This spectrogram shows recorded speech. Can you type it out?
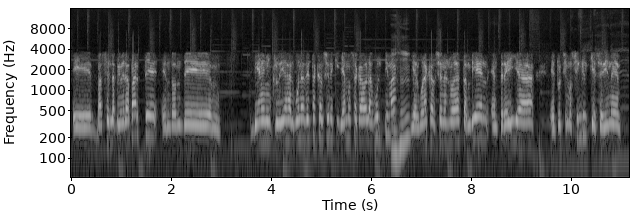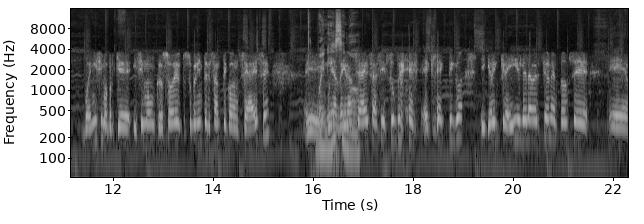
eh, va a ser la primera parte en donde mm, vienen incluidas algunas de estas canciones que ya hemos sacado las últimas y algunas canciones nuevas también, entre ellas el próximo single que se viene buenísimo porque hicimos un crossover súper interesante con CAS. Eh, Buenísimo. Grand CAS así súper ecléctico y quedó increíble la versión, entonces eh,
